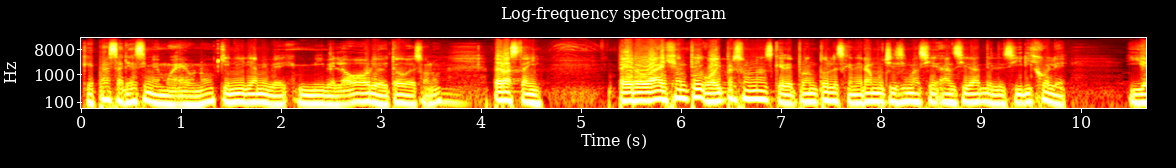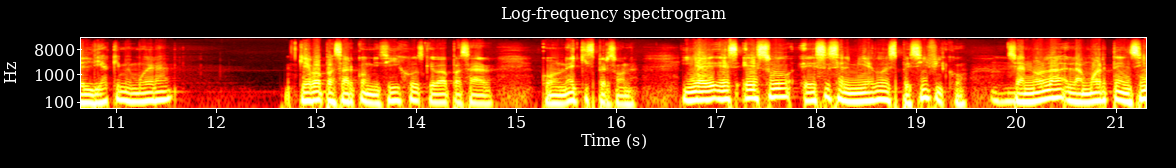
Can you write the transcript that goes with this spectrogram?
¿qué pasaría si me muero, no? ¿Quién iría a mi, ve- mi velorio y todo eso, no? Pero hasta ahí. Pero hay gente o hay personas que de pronto les genera muchísima ansi- ansiedad de decir, híjole, y el día que me muera, ¿qué va a pasar con mis hijos? ¿Qué va a pasar con X persona? Y es eso, ese es el miedo específico. O sea, no la, la muerte en sí,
